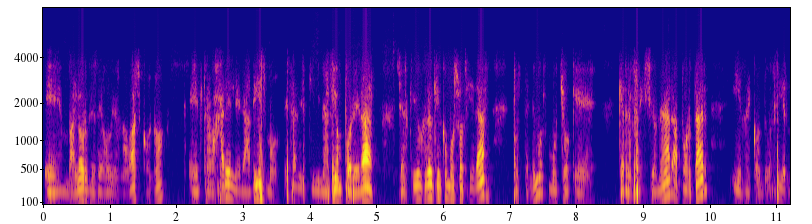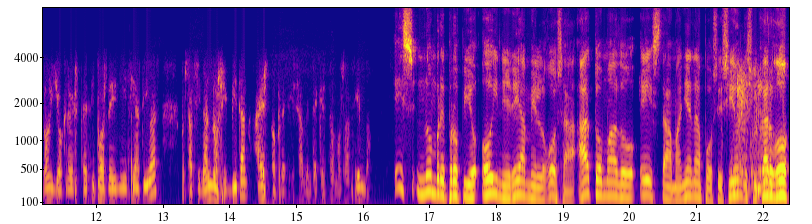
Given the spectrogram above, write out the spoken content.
en valor desde el gobierno vasco, ¿no? El trabajar el edadismo, esa discriminación por edad. O sea, es que yo creo que como sociedad pues tenemos mucho que, que reflexionar, aportar y reconducir, ¿no? Y yo creo que este tipo de iniciativas, pues al final nos invitan a esto precisamente que estamos haciendo. Es nombre propio hoy Nerea Melgosa. Ha tomado esta mañana posesión de su cargo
